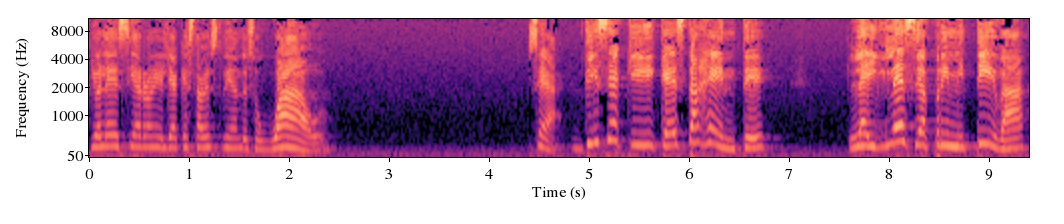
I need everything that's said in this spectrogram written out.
Yo le decía a Ronnie el día que estaba estudiando eso, wow. O sea, dice aquí que esta gente la iglesia primitiva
